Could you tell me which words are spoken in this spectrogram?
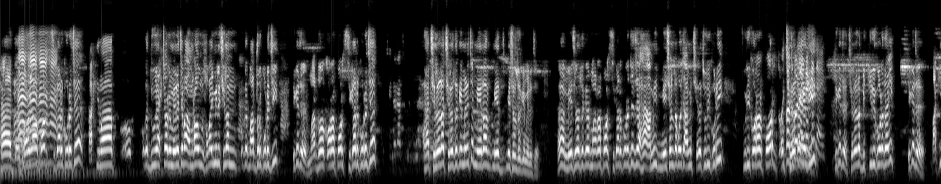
হ্যাঁ ধরে যাওয়ার পর স্বীকার করেছে। কাকিমা ওকে দু এক চার মেরেছে বা আমরাও সবাই মিলে ছিলাম ওকে মারধর করেছি। ঠিক আছে? মারধর করার পর স্বীকার করেছে। হ্যাঁ ছেলেরা ছেলেদেরকে মেরেছে মেয়েরা মেয়ে মেয়ে ছেলেদেরকে মেরেছে। হ্যাঁ মেয়ে ছেলেদেরকে মারার পর স্বীকার করেছে যে হ্যাঁ আমি মেয়ে ছেলেটা বলছে আমি ছেলে চুরি করি। চুরি করার পর ওই ছেলেটাকে দিই। ঠিক আছে? ছেলেটা বিক্রি করে দেয়। ঠিক আছে? বাকি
